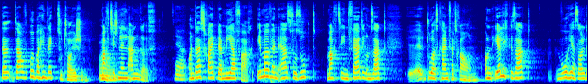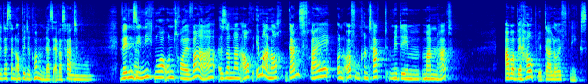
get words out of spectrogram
da, darüber hinwegzutäuschen, macht sie schnell einen Angriff. ja. Und das schreibt er mehrfach. Immer wenn er es versucht, macht sie ihn fertig und sagt, äh, du hast kein Vertrauen. Und ehrlich gesagt, woher sollte das dann auch bitte kommen, dass er das hat? Wenn sie nicht nur untreu war, sondern auch immer noch ganz frei und offen Kontakt mit dem Mann hat, aber behauptet, da läuft nichts.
